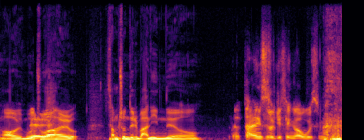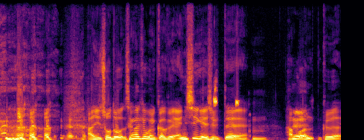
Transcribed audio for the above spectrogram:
어, 뭐 네. 좋아할 삼촌들이 많이 있네요. 다행스럽게 생각하고 있습니다. 아니 저도 생각해 보니까 그 NC 계실 때 음. 한번 그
